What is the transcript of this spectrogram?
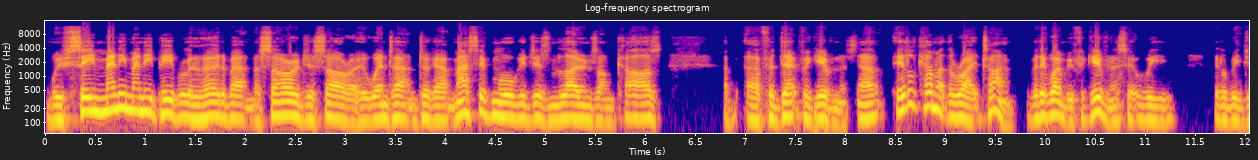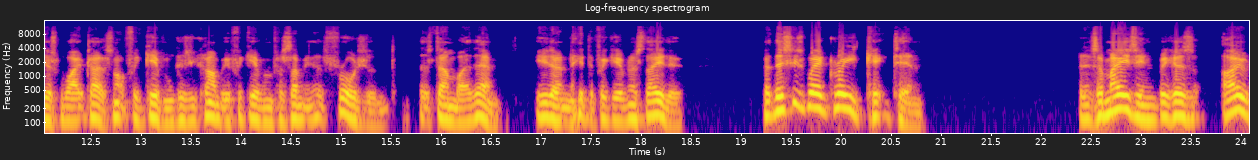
We've seen many, many people who heard about NESARA GESARA who went out and took out massive mortgages and loans on cars uh, for debt forgiveness. Now, it'll come at the right time, but it won't be forgiveness. It'll be it'll be just wiped out. It's not forgiven because you can't be forgiven for something that's fraudulent that's done by them. You don't need the forgiveness they do. But this is where greed kicked in. And it's amazing because I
